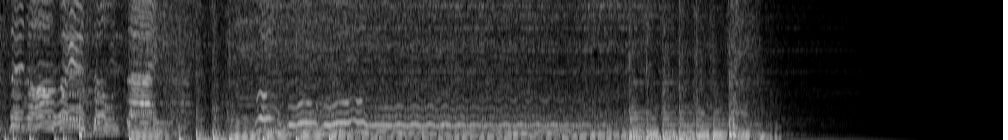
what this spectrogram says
say no.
